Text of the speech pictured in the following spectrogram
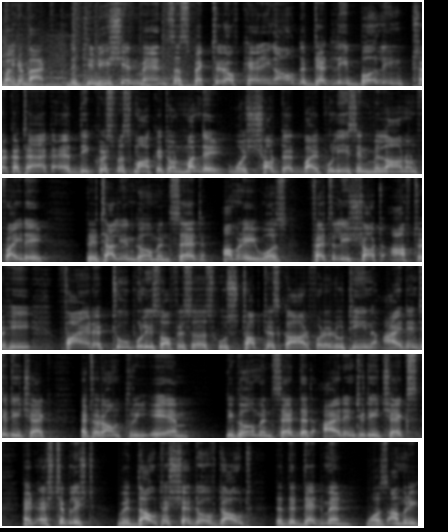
Welcome back. The Tunisian man suspected of carrying out the deadly Berlin truck attack at the Christmas market on Monday was shot dead by police in Milan on Friday. The Italian government said Amri was fatally shot after he fired at two police officers who stopped his car for a routine identity check at around 3 a.m. The government said that identity checks had established without a shadow of doubt that the dead man was Amri.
